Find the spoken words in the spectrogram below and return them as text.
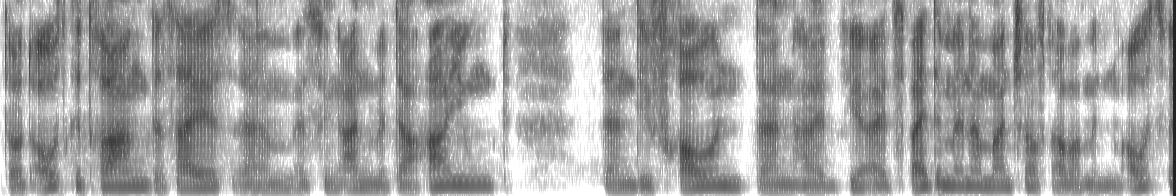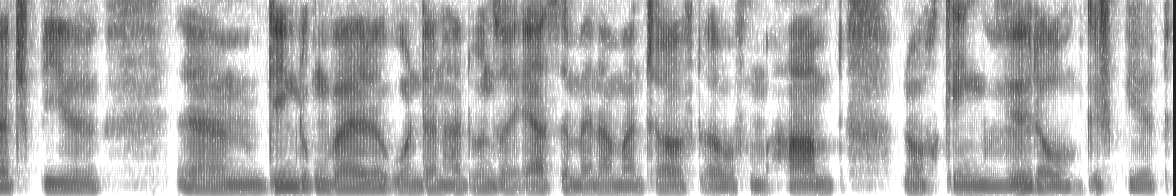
dort ausgetragen. Das heißt, ähm, es fing an mit der A-Jugend, dann die Frauen, dann halt wir als zweite Männermannschaft, aber mit einem Auswärtsspiel ähm, gegen Luckenwalde und dann hat unsere erste Männermannschaft auf dem Abend noch gegen Wildau gespielt.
